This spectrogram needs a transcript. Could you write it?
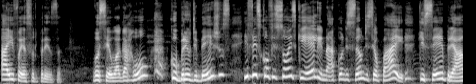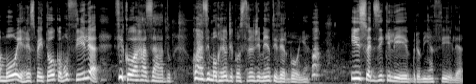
Aí foi a surpresa. Você o agarrou, cobriu de beijos e fez confissões que ele, na condição de seu pai, que sempre a amou e respeitou como filha, ficou arrasado. Quase morreu de constrangimento e vergonha. Isso é desequilíbrio, minha filha.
